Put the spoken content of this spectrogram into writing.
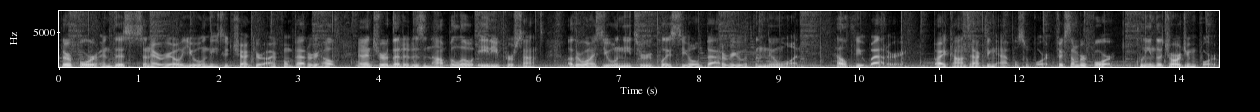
Therefore, in this scenario, you will need to check your iPhone battery health and ensure that it is not below 80%. Otherwise, you will need to replace the old battery with a new one, healthy battery, by contacting Apple support. Fix number 4. Clean the charging port.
